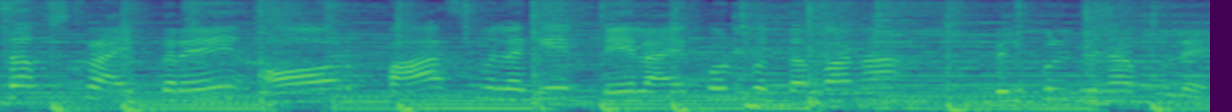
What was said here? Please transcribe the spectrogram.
सब्सक्राइब करें और पास में लगे बेल आइकोन को दबाना बिल्कुल भी ना भूलें।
